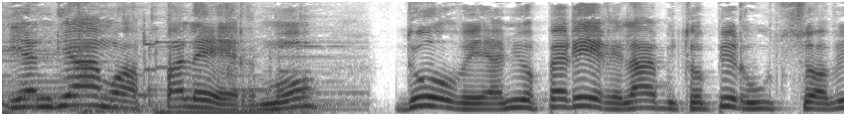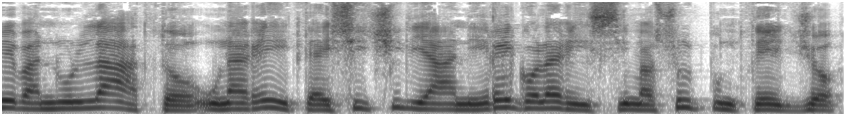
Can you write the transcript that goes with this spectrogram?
E andiamo a Palermo dove a mio parere l'arbitro Peruzzo aveva annullato una rete ai siciliani regolarissima sul punteggio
